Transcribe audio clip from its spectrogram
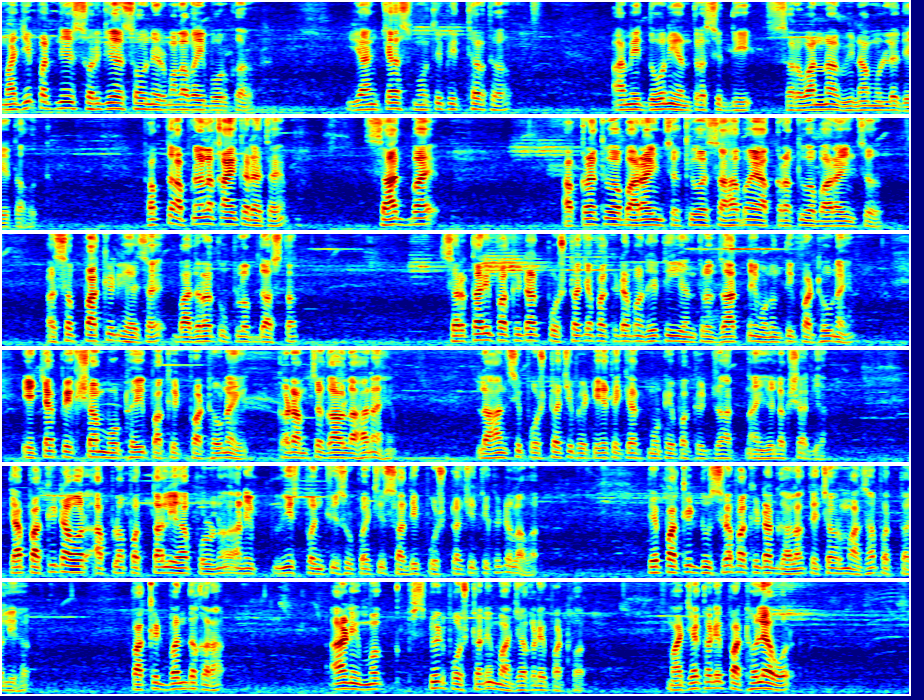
माझी पत्नी स्वर्गीय सौ निर्मलाबाई बोरकर यांच्या स्मृतिपित्यर्थ आम्ही दोन यंत्रसिद्धी सर्वांना विनामूल्य देत आहोत. फक्त आपल्याला काय करायचं आहे सात बाय अकरा किंवा बारा इंच किंवा सहा बाय अकरा किंवा बारा इंच असं पाकिट घ्यायचं आहे बाजारात उपलब्ध असतात. सरकारी पाकिटात पोस्टाच्या पाकिटामध्ये ती यंत्र जात नाही म्हणून ती पाठवू नये. याच्यापेक्षा मोठंही पाकिट पाठवू नये. कारण आमचं गाव लहान आहे. लहानशी पोस्टाची पेटी आहे त्याच्यात मोठे पाकिट जात नाही हे लक्षात घ्या. त्या पाकिटावर आपला पत्ता लिहा पूर्ण आणि वीस पंचवीस रुपयाची साधी पोस्टाची तिकीटं लावा. ते पाकिट दुसऱ्या पाकिटात घाला त्याच्यावर माझा पत्ता लिहा. पाकिट बंद करा आणि मग स्पीड पोस्टाने माझ्याकडे पाठवा. माझ्याकडे पाठवल्यावर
